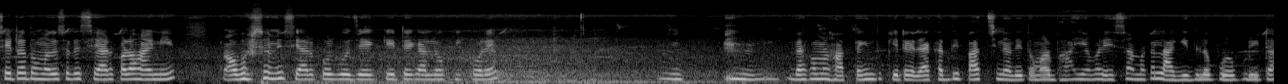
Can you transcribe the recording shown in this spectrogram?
সেটা তোমাদের সাথে শেয়ার করা হয়নি। অবশ্যই আমি শেয়ার করব যে কেটে গেল কি করে। দেখো আমার হাতটা কিন্তু কেটে গেছে, এক হাত দিয়ে পাচ্ছি না, দিয়ে তোমার ভাই আবার এসে আমাকে লাগিয়ে দিল পুরোপুরিটা।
